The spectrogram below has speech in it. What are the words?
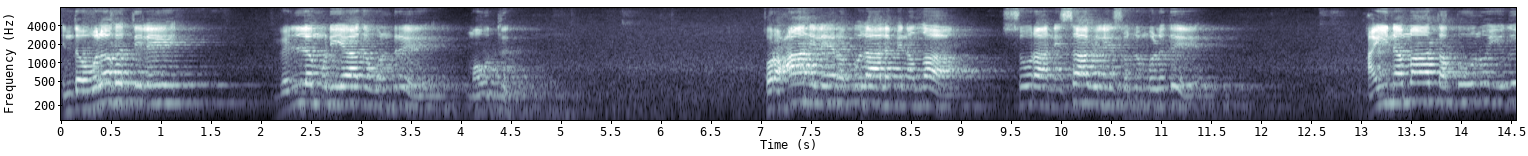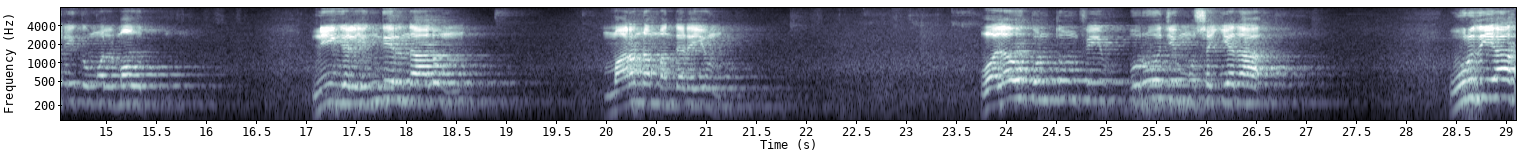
இந்த உலகத்திலே வெல்ல முடியாத ஒன்று மவுத்து. குர்ஆனிலே ரபுல் ஆலமின் அல்லா சூரா நிசாவிலே சொல்லும் பொழுது ஐனமா தப்பூனு யுதுரிக்குமுல் மவுத். நீங்கள் எங்கிருந்தாலும் மரணம் வந்தடையும். வலவ் குந்தும் ஃபி புரூஜி முசையதா. உறுதியாக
